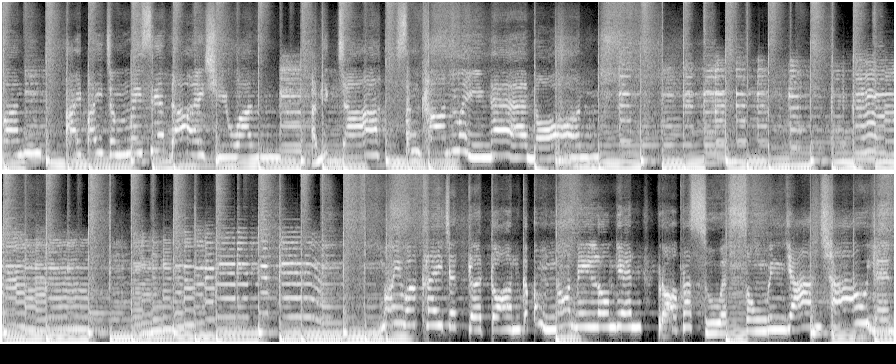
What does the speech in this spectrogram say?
ฝัน ตายไปจะไม่เสียดายชีวันอนิจจาสังขารไม่แน่นอน จะเกิดก่อนก็ต้องนอนในโรงเย็น รอพระสวดส่งวิญญาณเช้าเย็น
